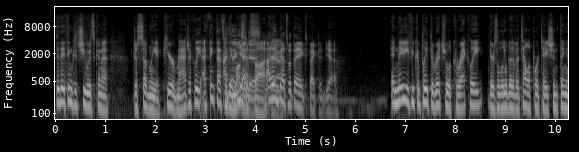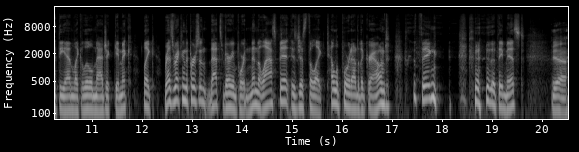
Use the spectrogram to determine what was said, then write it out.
did they think that she was gonna just suddenly appear magically? I think that's what I they think must they have did. thought. I think Yeah. that's what they expected. Yeah. And maybe if you complete the ritual correctly, there's a little bit of a teleportation thing at the end, like a little magic gimmick. Like resurrecting the person, that's very important. Then the last bit is just the like teleport out of the ground thing that they missed. Yeah.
